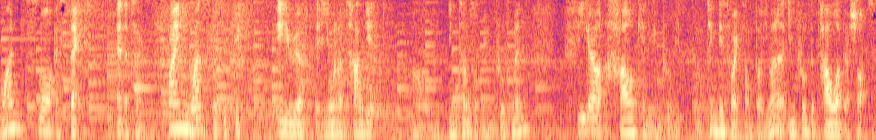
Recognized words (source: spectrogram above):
one small aspect at a time. Find one specific area that you want to target um, in terms of improvement. Figure out how can you improve it. Take this for example, you want to improve the power of your shots.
